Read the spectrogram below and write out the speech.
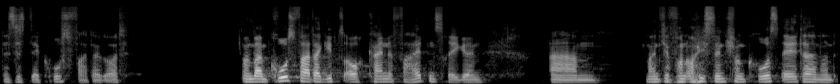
Das ist der Großvatergott. Und beim Großvater gibt es auch keine Verhaltensregeln. Ähm, Manche von euch sind schon Großeltern und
